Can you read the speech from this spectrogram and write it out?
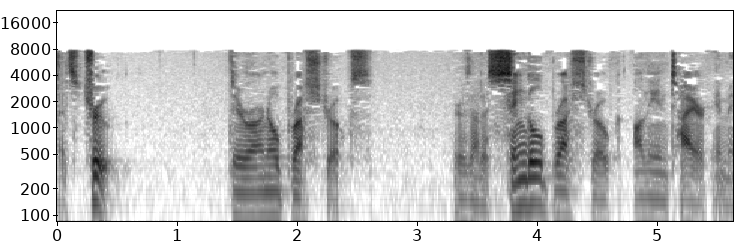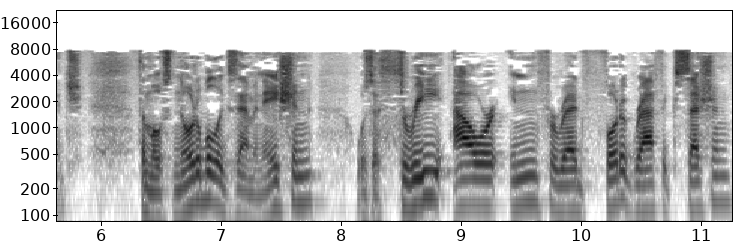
That's true. There are no brushstrokes. There is not a single brushstroke on the entire image. The most notable examination was a three hour infrared photographic session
